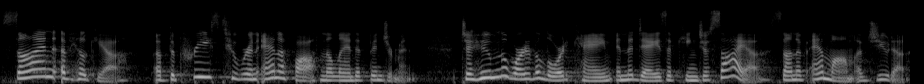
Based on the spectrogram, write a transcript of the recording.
son of Hilkiah, of the priests who were in Anathoth in the land of Benjamin, to whom the word of the Lord came in the days of King Josiah, son of Amon of Judah,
